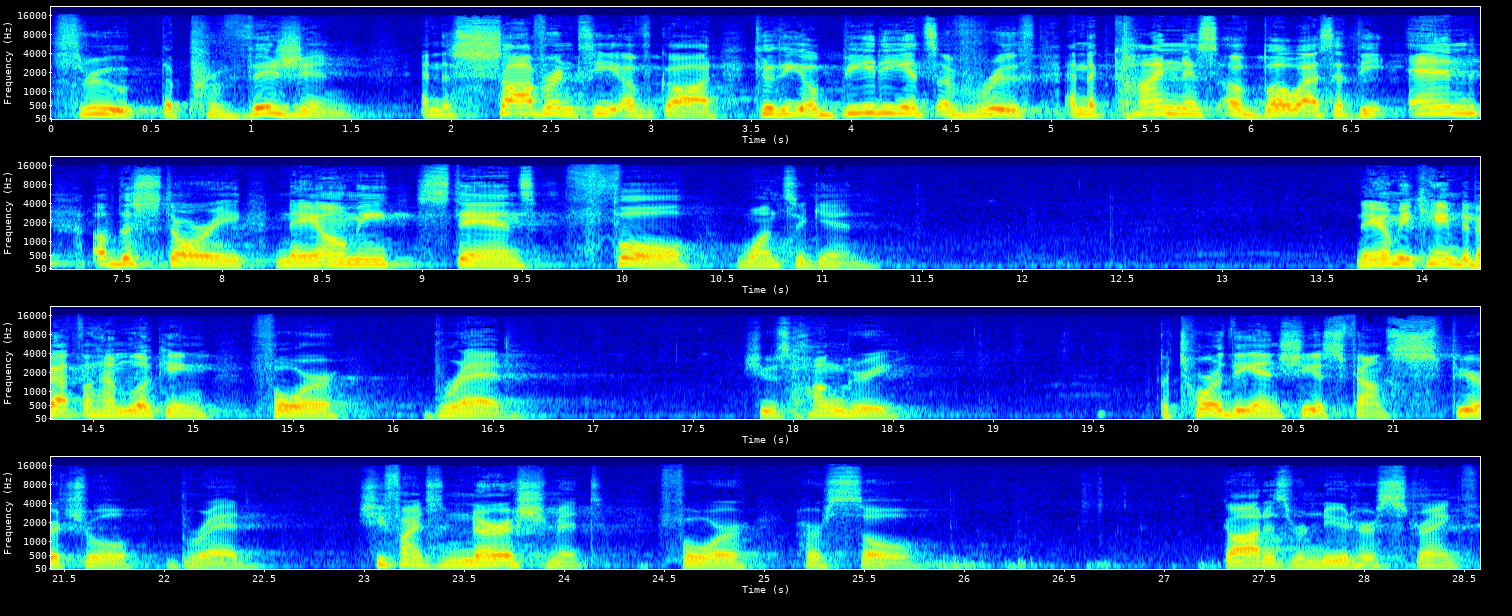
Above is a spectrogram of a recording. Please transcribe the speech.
through the provision and the sovereignty of God, through the obedience of Ruth and the kindness of Boaz, at the end of the story, Naomi stands full once again. Naomi came to Bethlehem looking for bread. She was hungry. But toward the end, she has found spiritual bread. She finds nourishment for her soul. God has renewed her strength.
